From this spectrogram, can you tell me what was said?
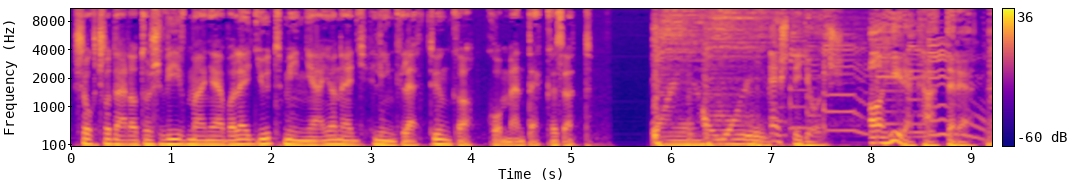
sok csodálatos vívmányával együtt minnyáján egy link lettünk a kommentek között. Esti gyors, a hírek háttere.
